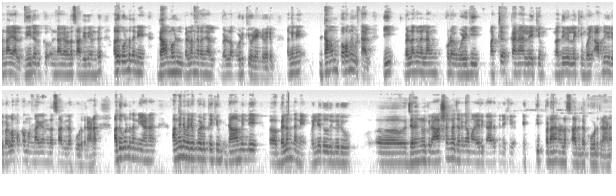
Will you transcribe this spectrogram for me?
ഉണ്ടായാൽ നീരൊഴുക്ക് ഉണ്ടാകാനുള്ള സാധ്യതയുണ്ട്. അതുകൊണ്ട് തന്നെ ഡാമുകളിൽ വെള്ളം നിറഞ്ഞാൽ വെള്ളം ഒഴുക്കി ഒഴേണ്ടി വരും. അങ്ങനെ ഡാം തുറന്നു വിട്ടാൽ ഈ വെള്ളങ്ങളെല്ലാം കൂടെ ഒഴുകി മറ്റ് കനാലിലേക്കും നദികളിലേക്കും പോയി അവിടെ ഒരു വെള്ളപ്പൊക്കം ഉണ്ടാകാനുള്ള സാധ്യത കൂടുതലാണ്. അതുകൊണ്ട് തന്നെയാണ് അങ്ങനെ വരുമ്പോഴത്തേക്കും ഡാമിന്റെ ബലം തന്നെ വലിയ തോതിലൊരു ആ, ജനങ്ങൾക്കൊരു ആശങ്കാജനകമായ ഒരു കാര്യത്തിലേക്ക് എത്തിപ്പെടാനുള്ള സാധ്യത കൂടുതലാണ്.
